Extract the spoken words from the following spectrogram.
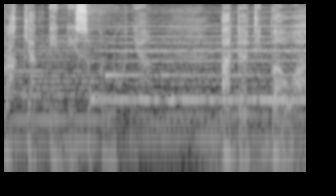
rakyat ini sepenuhnya ada di bawah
